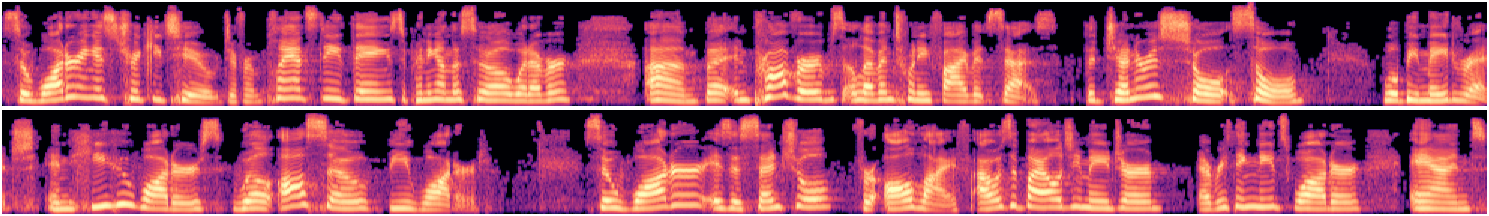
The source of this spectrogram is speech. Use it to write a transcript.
So watering is tricky too. Different plants need things depending on the soil, whatever. Um, but in Proverbs 11:25 it says, "The generous soul, soul will be made rich, and he who waters will also be watered." So water is essential for all life. I was a biology major. Everything needs water. And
